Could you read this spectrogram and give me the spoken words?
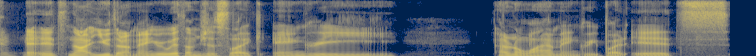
Mm-hmm. and it's not you that I'm angry with. I'm just like angry. I don't know why I'm angry, but it's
